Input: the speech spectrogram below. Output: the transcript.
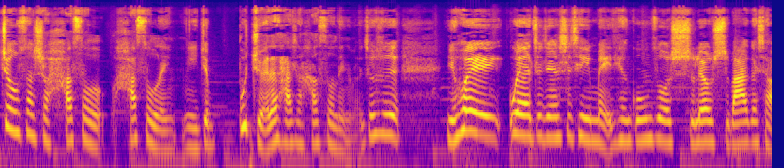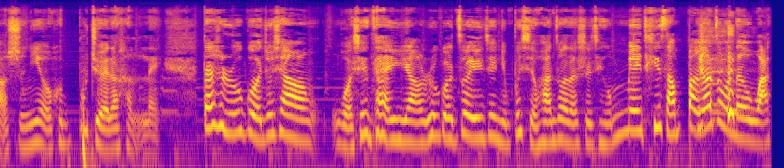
就算是 hustle hustling，你就。不觉得他是 hustling 了，就是你会为了这件事情每天工作十六、十八个小时，你也会不觉得很累。但是如果就像我现在一样，如果做一件你不喜欢做的事情，我每天上八个钟头哇，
